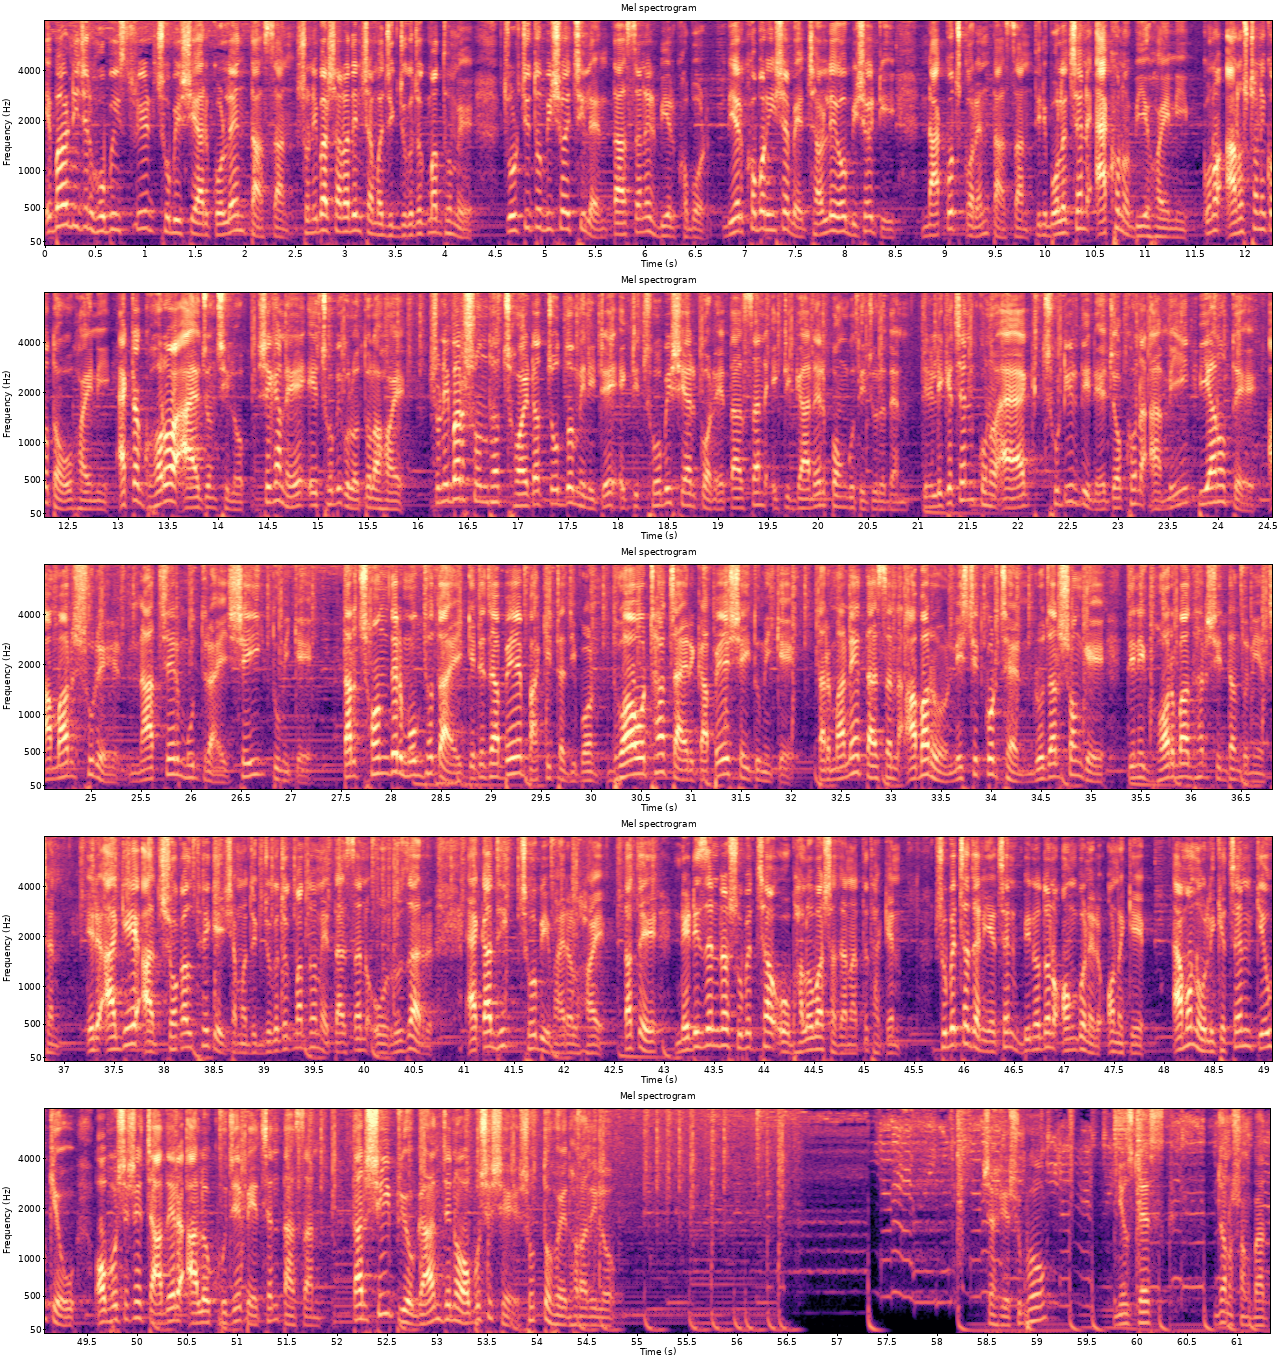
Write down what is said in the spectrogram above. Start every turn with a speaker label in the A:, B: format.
A: এবার নিজের হবি স্ত্রীর ছবি শেয়ার করলেন তাহসান। শনিবার সারাদিন সামাজিক যোগাযোগ মাধ্যমে চর্চিত বিষয় ছিলেন তাহসানের বিয়ের খবর। বিয়ের খবর হিসেবে ছাড়লেও বিষয়টি নাকচ করেন তাহসান। তিনি বলেছেন, এখনও বিয়ে হয়নি, কোনো আনুষ্ঠানিকতাও হয়নি। একটা ঘরোয়া আয়োজন ছিল, সেখানে এই ছবিগুলো তোলা হয়। শনিবার সন্ধ্যা ছয়টা চোদ্দ মিনিটে একটি ছবি শেয়ার করে তাহসান একটি গানের পঙ্গতি জুড়ে দেন। তিনি লিখেছেন, কোনো এক ছুটির দিনে যখন আমি পিয়ানোতে আমার সুরের নাচের মুদ্রায়, সেই তুমিকে তার ছন্দের মুগ্ধতায় কেটে যাবে বাকিটা জীবন। ধোয়া ওঠা চায়ের কাপে সেই তুমিকে। তার মানে তাহসান আবারও নিশ্চিত করছেন রোজার সঙ্গে তিনি ঘর বাঁধার সিদ্ধান্ত নিয়েছেন। এর আগে আজ সকাল থেকেই সামাজিক যোগাযোগ মাধ্যমে তাহসান ও রোজার একাধিক ছবি ভাইরাল হয়। তাতে নেটিজেনরা শুভেচ্ছা ও ভালোবাসা জানাতে থাকেন। শুভেচ্ছা জানিয়েছেন বিনোদন অঙ্গনের অনেকে। এমনও লিখেছেন কেউ কেউ, অবশেষে চাঁদের আলো খুঁজে পেয়েছেন তাহসান। তার সেই প্রিয় গান যেন অবশেষে সত্য হয়ে ধরা দিল। Shahriya Shuvo news desk Janasangbad.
